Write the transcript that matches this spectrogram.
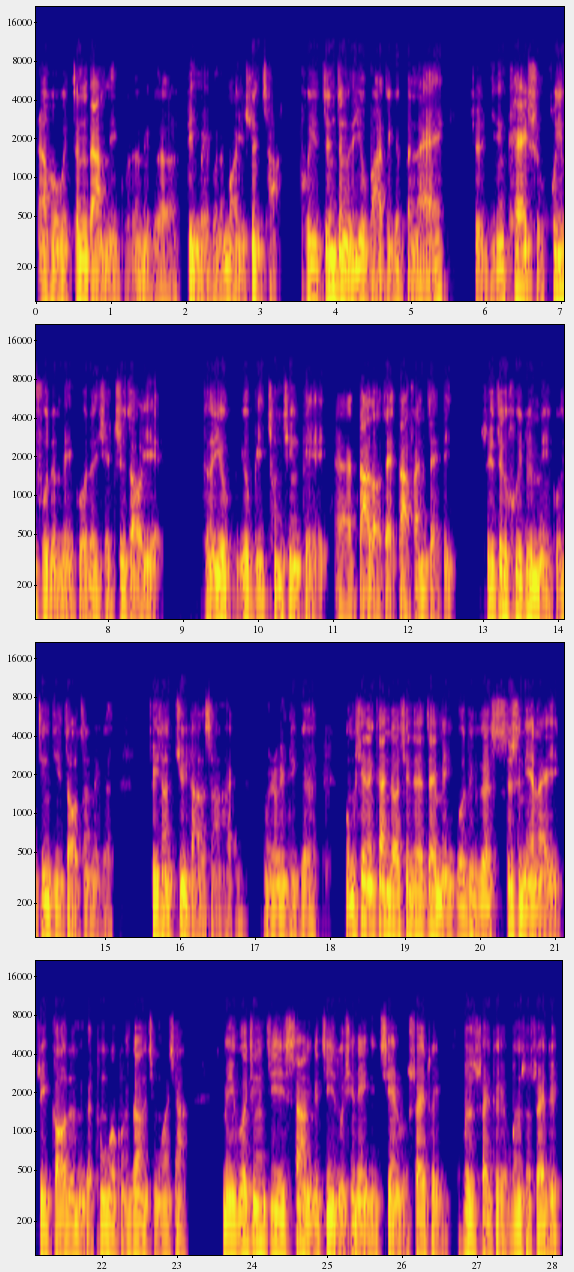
然后会增大美国的那个对美国的贸易顺差，会真正的又把这个本来就已经开始恢复的美国的一些制造业。可能又又比重新给呃打倒在打翻在地，所以这个会对美国经济造成那个非常巨大的伤害。我认为这个我们现在看到，现在在美国这个四十年来最高的那个通货膨胀的情况下，美国经济上个季度现在已经陷入衰退，不是衰退，也不能说衰退，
